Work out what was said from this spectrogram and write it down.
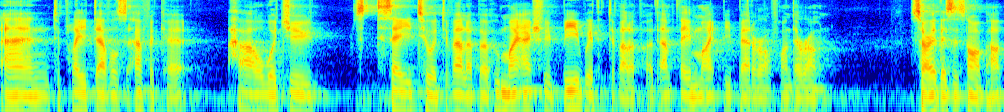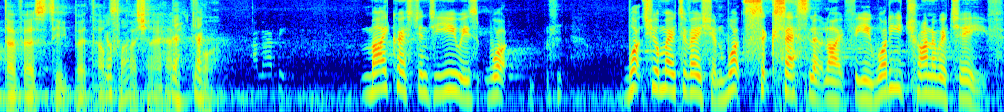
and to play devil's advocate? How would you say to a developer who might actually be with a developer that they might be better off on their own? Sorry, this is not about diversity, but that was the question I had. Yeah, yeah. My question to you is what, what's your motivation? What's success look like for you? What are you trying to achieve?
